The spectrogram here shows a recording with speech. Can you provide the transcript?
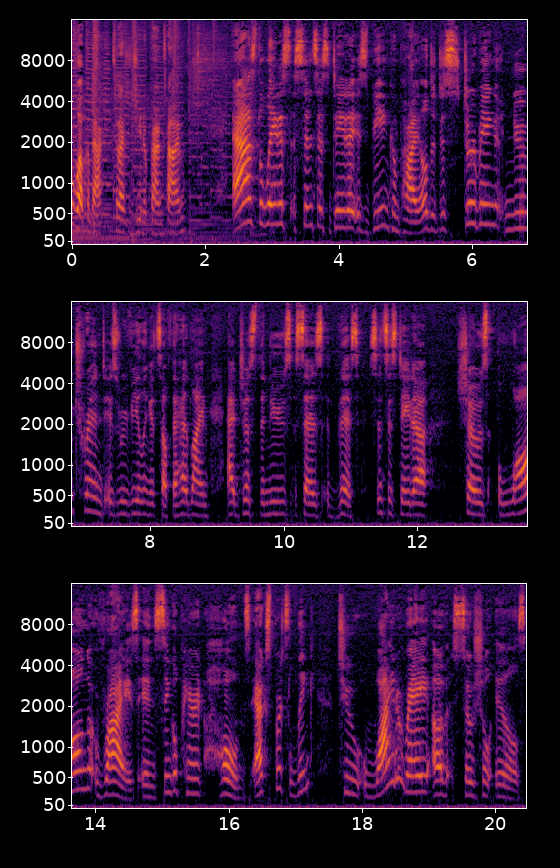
Well, welcome back to Dr. Gina Prime Time. As the latest census data is being compiled, a disturbing new trend is revealing itself. The headline at Just the News says this Census data shows long rise in single parent homes. Experts link to wide array of social ills.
